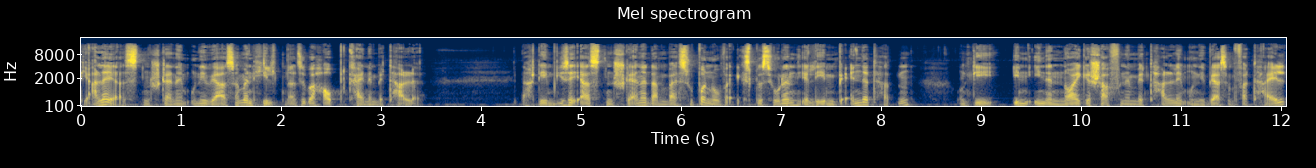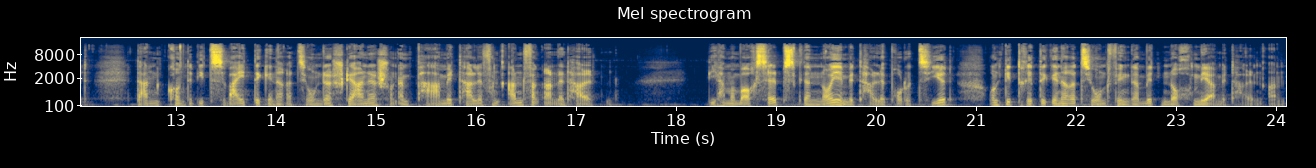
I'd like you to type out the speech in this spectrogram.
Die allerersten Sterne im Universum enthielten also überhaupt keine Metalle. Nachdem diese ersten Sterne dann bei Supernova-Explosionen ihr Leben beendet hatten und die in ihnen neu geschaffenen Metalle im Universum verteilt, dann konnte die zweite Generation der Sterne schon ein paar Metalle von Anfang an enthalten. Die haben aber auch selbst wieder neue Metalle produziert und die dritte Generation fing dann mit noch mehr Metallen an.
